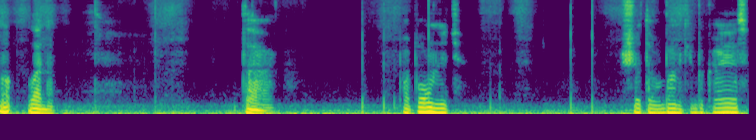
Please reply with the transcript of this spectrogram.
Ну, ладно. Так. Пополнить счета в банке БКС.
